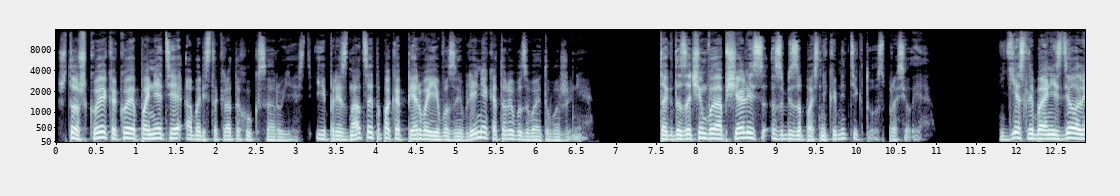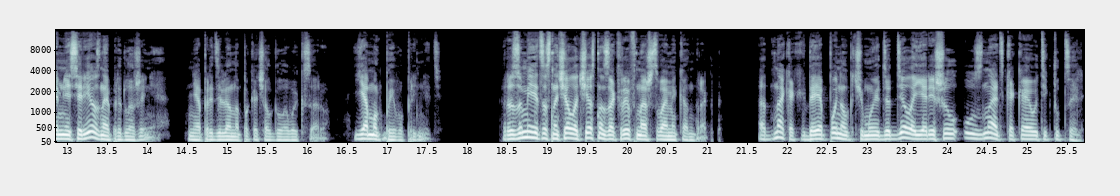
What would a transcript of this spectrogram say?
Что ж, кое-какое понятие об аристократах у Ксару есть, и, признаться, это пока первое его заявление, которое вызывает уважение. «Тогда зачем вы общались с безопасниками Тикту?» — спросил я. «Если бы они сделали мне серьезное предложение», — неопределенно покачал головой Ксару, — «я мог бы его принять. Разумеется, сначала честно закрыв наш с вами контракт. Однако, когда я понял, к чему идет дело, я решил узнать, какая у Тикту цель,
